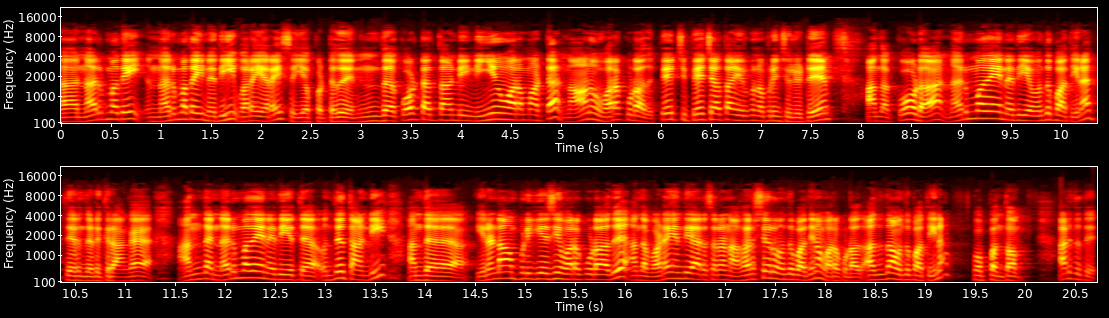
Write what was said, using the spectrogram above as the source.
நர்மதை நர்மதை நதி வரையறை செய்யப்பட்டது. இந்த கோட்டை தாண்டி நீயும் வரமாட்ட நானும் வரக்கூடாது. பேச்சு பேச்சா தான் இருக்கணும் அப்படின்னு சொல்லிட்டு அந்த கோடை நர்மதை நதியை வந்து பார்த்தீங்கன்னா தேர்ந்தெடுக்கிறாங்க. அந்த நர்மதை நதியை வந்து தாண்டி அந்த இரண்டாம் புலிகேசியும் வரக்கூடாது அந்த வட இந்திய அரசரான ஹர்ஷர் வந்து பார்த்தீங்கன்னா வரக்கூடாது. அதுதான் வந்து பார்த்தீங்கன்னா ஒப்பந்தம். அடுத்தது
